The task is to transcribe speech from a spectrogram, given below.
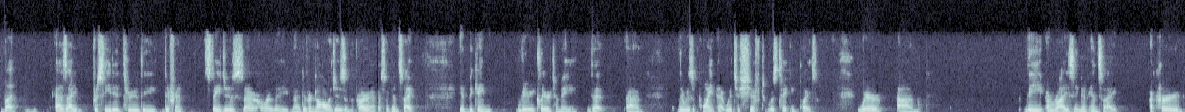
But as I proceeded through the different stages uh, or the uh, different knowledges and the progress of insight, it became very clear to me that uh, there was a point at which a shift was taking place where um, the arising of insight occurred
